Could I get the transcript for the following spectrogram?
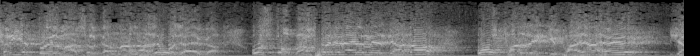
شریعت تو علم حاصل کرنا لازم ہو جائے گا۔ اس تو وافر جڑا علم ہے زیادہ، وہ فرض کفایا ہے۔ یا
